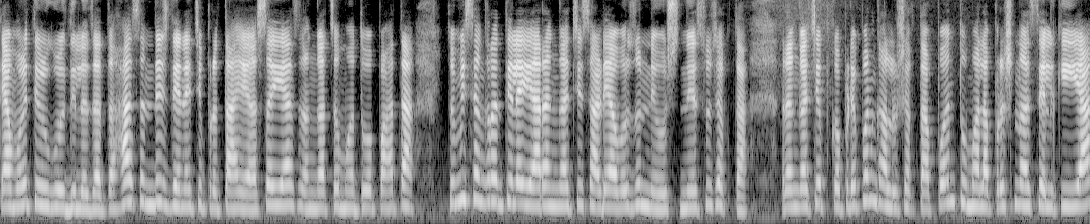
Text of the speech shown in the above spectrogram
त्यामुळे तिळगुळ दिलं जातं. हा संदेश देण्याची प्रथा आहे. असं या रंगाचं महत्त्व पाहता तुम्ही संक्रांतीला या रंगाची साडी आवर्जून नेऊ नेसू शकता. रंगाचे कपडे पण घालू शकता. पण तुम्हाला प्रश्न असेल की या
